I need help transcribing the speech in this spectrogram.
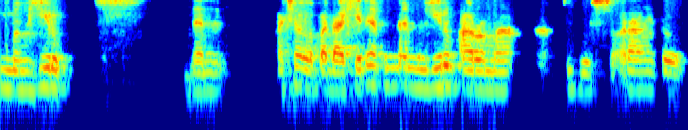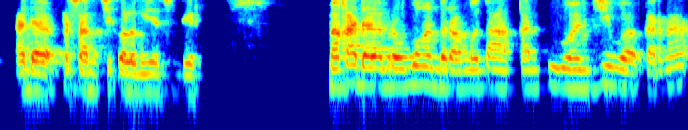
menghirup. Dan Masya Allah, pada akhirnya kemudian menghirup aroma tubuh seseorang itu ada pesan psikologinya sendiri. Maka dalam rombongan beranggota akan puluhan jiwa karena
